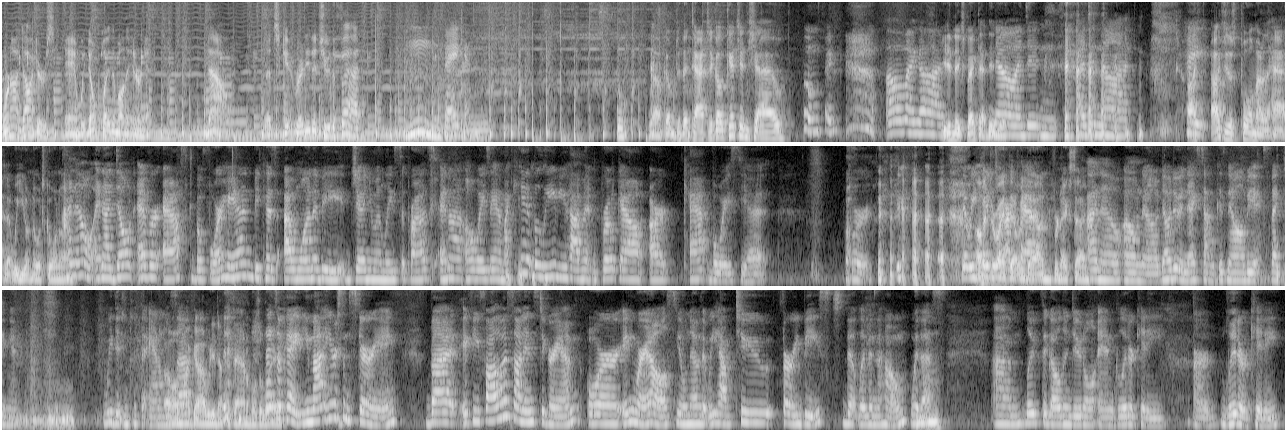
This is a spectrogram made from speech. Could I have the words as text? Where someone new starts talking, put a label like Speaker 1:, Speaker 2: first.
Speaker 1: We're not doctors, and we don't play them on the internet. Now, let's get ready to chew the fat.
Speaker 2: Mmm, bacon.
Speaker 1: Welcome to the Tactical Kitchen Show.
Speaker 2: Oh my, oh my God.
Speaker 1: You didn't expect that, did
Speaker 2: no,
Speaker 1: you?
Speaker 2: No, I didn't. I did not.
Speaker 1: I,
Speaker 2: Hey,
Speaker 1: I like to just pull them out of the hat. That way you don't know what's going on.
Speaker 2: I know, and I don't ever ask beforehand because I want to be genuinely surprised, and I always am. I can't believe you haven't broke out our cat voice yet. For that we
Speaker 1: I'll have to write that one down for next time.
Speaker 2: I know. Oh no! Don't do it next time because now I'll be expecting it. We didn't put the animals
Speaker 1: oh
Speaker 2: up.
Speaker 1: my god, we did not put the animals away.
Speaker 2: That's okay. You might hear some scurrying, but if you follow us on Instagram or anywhere else, you'll know that we have two furry beasts that live in the home with
Speaker 1: Mm-hmm.
Speaker 2: us. Um, Luke the Golden Doodle and Glitter Kitty, or Litter Kitty.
